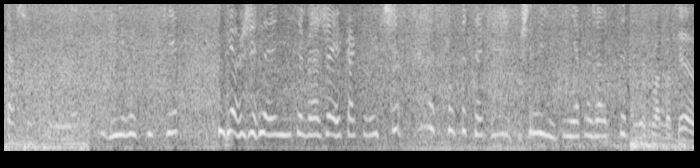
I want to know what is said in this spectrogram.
старшего поколения. Мне 80 лет. Я уже, наверное, не соображаю, как лучше. Вот так. Уж извините меня, пожалуйста. То есть вас вообще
